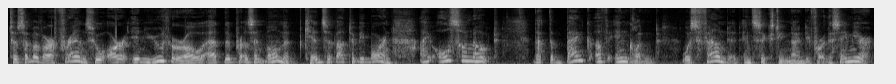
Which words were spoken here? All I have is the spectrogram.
to some of our friends who are in utero at the present moment, kids about to be born. I also note that the Bank of England was founded in 1694, the same year,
